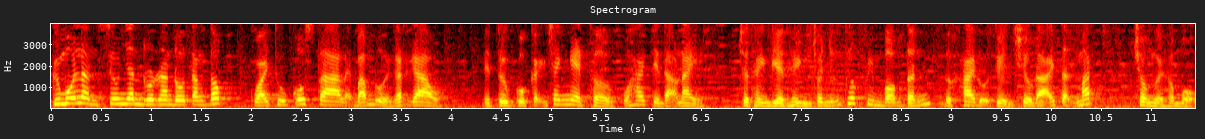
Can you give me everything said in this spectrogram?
Cứ mỗi lần siêu nhân Ronaldo tăng tốc, quái thú Costa lại bám đuổi gắt gao để từ cuộc cạnh tranh nghẹt thở của hai tiền đạo này trở thành điển hình cho những thước phim bom tấn được hai đội tuyển chiêu đãi tận mắt cho người hâm mộ.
